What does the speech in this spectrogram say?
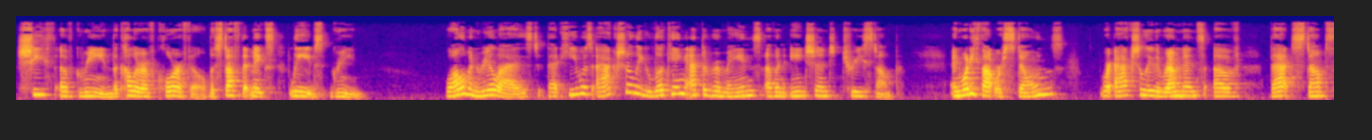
sheath of green, the color of chlorophyll, the stuff that makes leaves green. Wohlleben realized that he was actually looking at the remains of an ancient tree stump. And what he thought were stones were actually the remnants of that stump's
